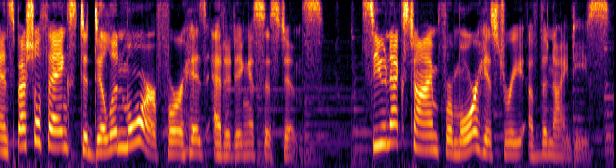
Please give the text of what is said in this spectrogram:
And special thanks to Dylan Moore for his editing assistance. See you next time for more history of the 90s.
